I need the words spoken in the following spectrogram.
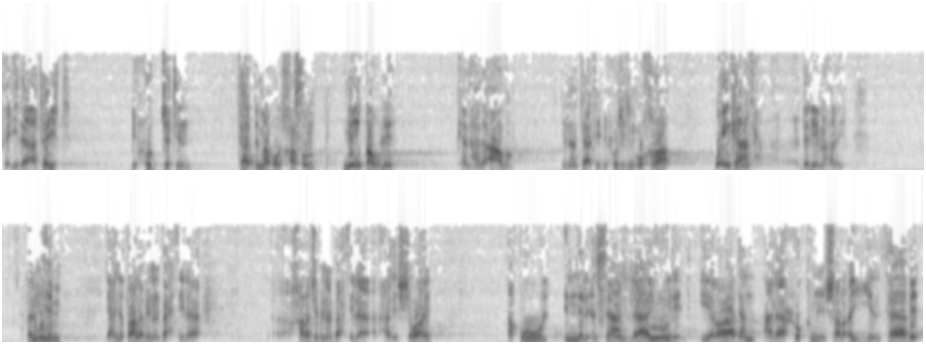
فإذا أتيت بحجة تدمغ الخصم من قوله كان هذا أعظم من أن تأتي بحجة أخرى وإن كانت دليلا عليه. فالمهم يعني طال من البحث إلى خرج من البحث إلى هذه الشواهد أقول إن الإنسان لا يورد إيرادا على حكم شرعي ثابت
